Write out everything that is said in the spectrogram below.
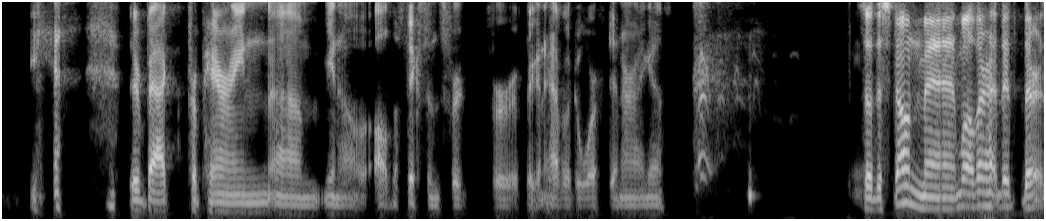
yeah, they're back preparing, um, you know, all the fixins for for if they're going to have a dwarf dinner, I guess. so the stone men, well, they're they're,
